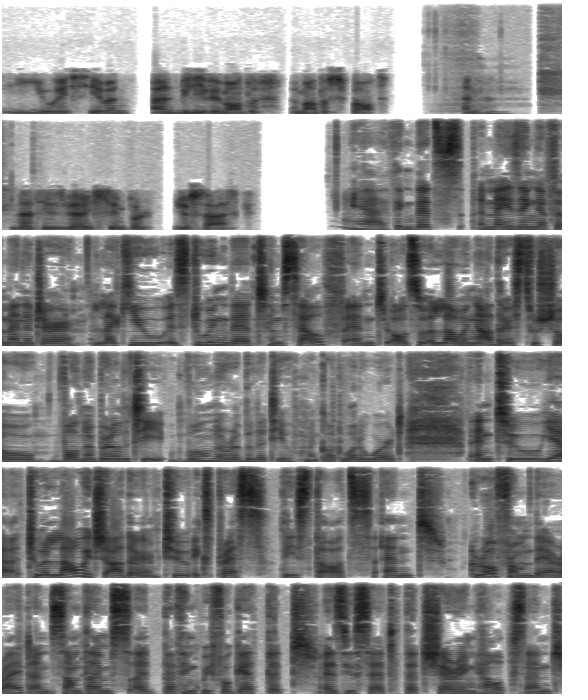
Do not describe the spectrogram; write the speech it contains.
you receive an unbelievable amount of amount of support. And mm. that is very simple. Just ask. Yeah, I think that's amazing if a manager like you is doing that himself and also allowing others to show vulnerability, vulnerability. Oh my God, what a word. And to, yeah, to allow each other to express these thoughts and grow from there, right? And sometimes I, I think we forget that, as you said, that sharing helps and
